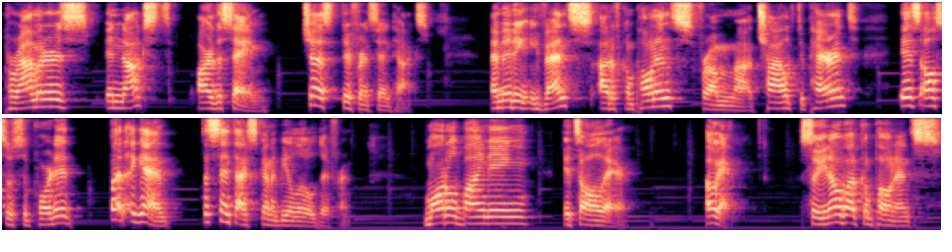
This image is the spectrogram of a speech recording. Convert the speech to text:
Parameters in Nuxt are the same, just different syntax. Emitting events out of components from uh, child to parent is also supported, but again, the syntax is going to be a little different. Model binding, it's all there. Okay, so you know about components.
